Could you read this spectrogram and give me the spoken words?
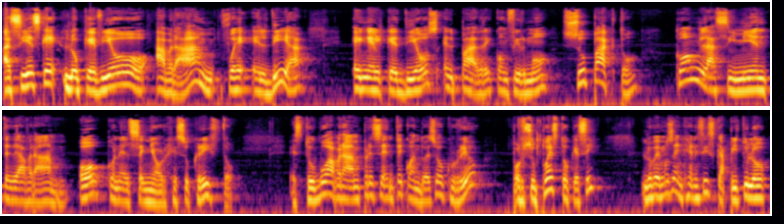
Así es que lo que vio Abraham fue el día en el que Dios el Padre confirmó su pacto con la simiente de Abraham o con el Señor Jesucristo. ¿Estuvo Abraham presente cuando eso ocurrió? Por supuesto que sí. Lo vemos en Génesis capítulo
